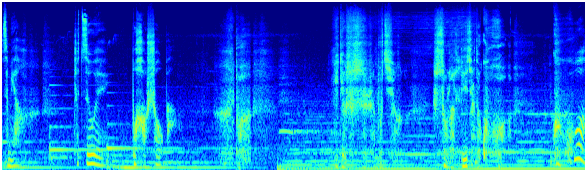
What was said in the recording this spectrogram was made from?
怎么样？这滋味不好受吧？不，一定是识人不清，受了李简的蛊惑。蛊惑？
